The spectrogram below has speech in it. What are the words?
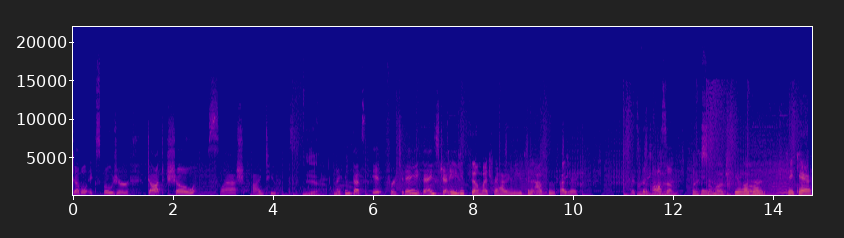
doubleexposure.show slash iTunes. Yeah. And I think that's it for today. Thanks, Jenny. Thank you so much for having me. It's been an absolute pleasure. It's Amazing, been awesome. Jenny. Thanks Okay. so much. You're All welcome. Take care.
